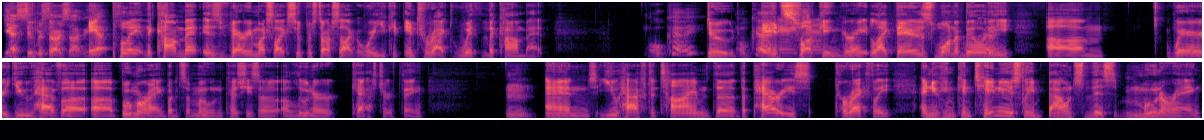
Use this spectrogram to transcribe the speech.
yes, Superstar Saga. It Yep. play the combat is very much like Superstar Saga, where you can interact with the combat. Okay. Dude, Okay. it's Very good. fucking great. Like, there's one ability, um, where you have a, a boomerang, but it's a moon because she's a, a lunar caster thing. Mm. and you have to time the the parries correctly and you can continuously bounce this moonerang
